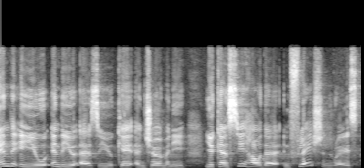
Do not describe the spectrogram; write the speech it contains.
in the EU, in the US, the UK, and Germany, you can see how the inflation rates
